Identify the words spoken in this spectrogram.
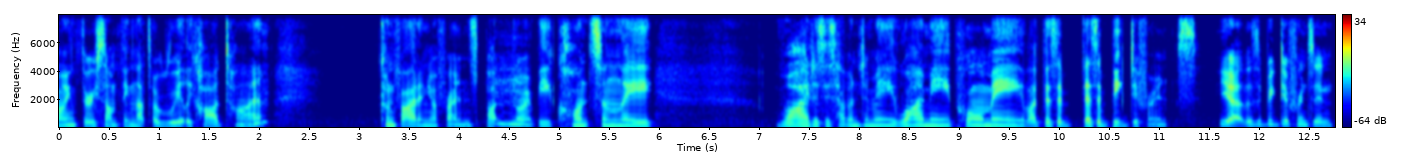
going through something that's a really hard time, confide in your friends, but Mhm. don't be constantly why does this happen to me? Why me? Poor me. Like there's a there's a big difference. yeah, there's a big difference in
